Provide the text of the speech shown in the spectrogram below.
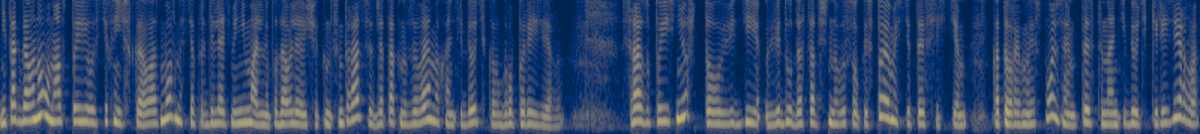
Не так давно у нас появилась техническая возможность определять минимальную подавляющую концентрацию для так называемых антибиотиков группы резерва. Сразу поясню, что ввиду достаточно высокой стоимости тест-систем, которые мы используем, тесты на антибиотики резерва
